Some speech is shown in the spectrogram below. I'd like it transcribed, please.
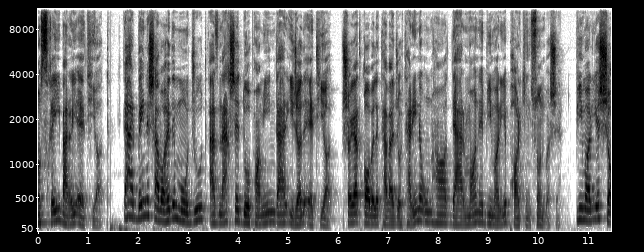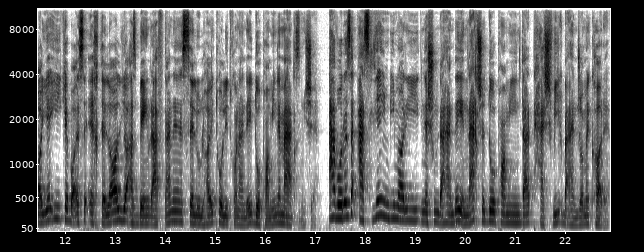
نسخه برای اعتیاد. در بین شواهد موجود از نقش دوپامین در ایجاد اعتیاد. شاید قابل توجه ترین اونها درمان بیماری پارکینسون باشه. بیماری شایعی که باعث اختلال یا از بین رفتن سلول های تولید کننده دوپامین مغز میشه. عوارض اصلی این بیماری نشون دهنده نقش دوپامین در تشویق به انجام کاره.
